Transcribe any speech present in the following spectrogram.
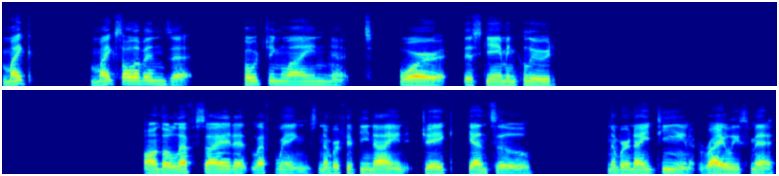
Mike Mike Sullivan's uh, coaching line uh, for this game include on the left side at left wings, number 59, Jake Guentzel, Number 19, Reilly Smith.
